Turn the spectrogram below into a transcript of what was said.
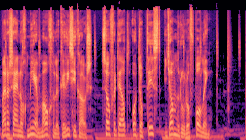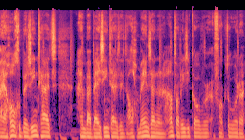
maar er zijn nog meer mogelijke risico's, zo vertelt orthoptist Jan-Roelof Polling. Bij hoge bijziendheid en bij bijziendheid in het algemeen zijn er een aantal risicofactoren,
